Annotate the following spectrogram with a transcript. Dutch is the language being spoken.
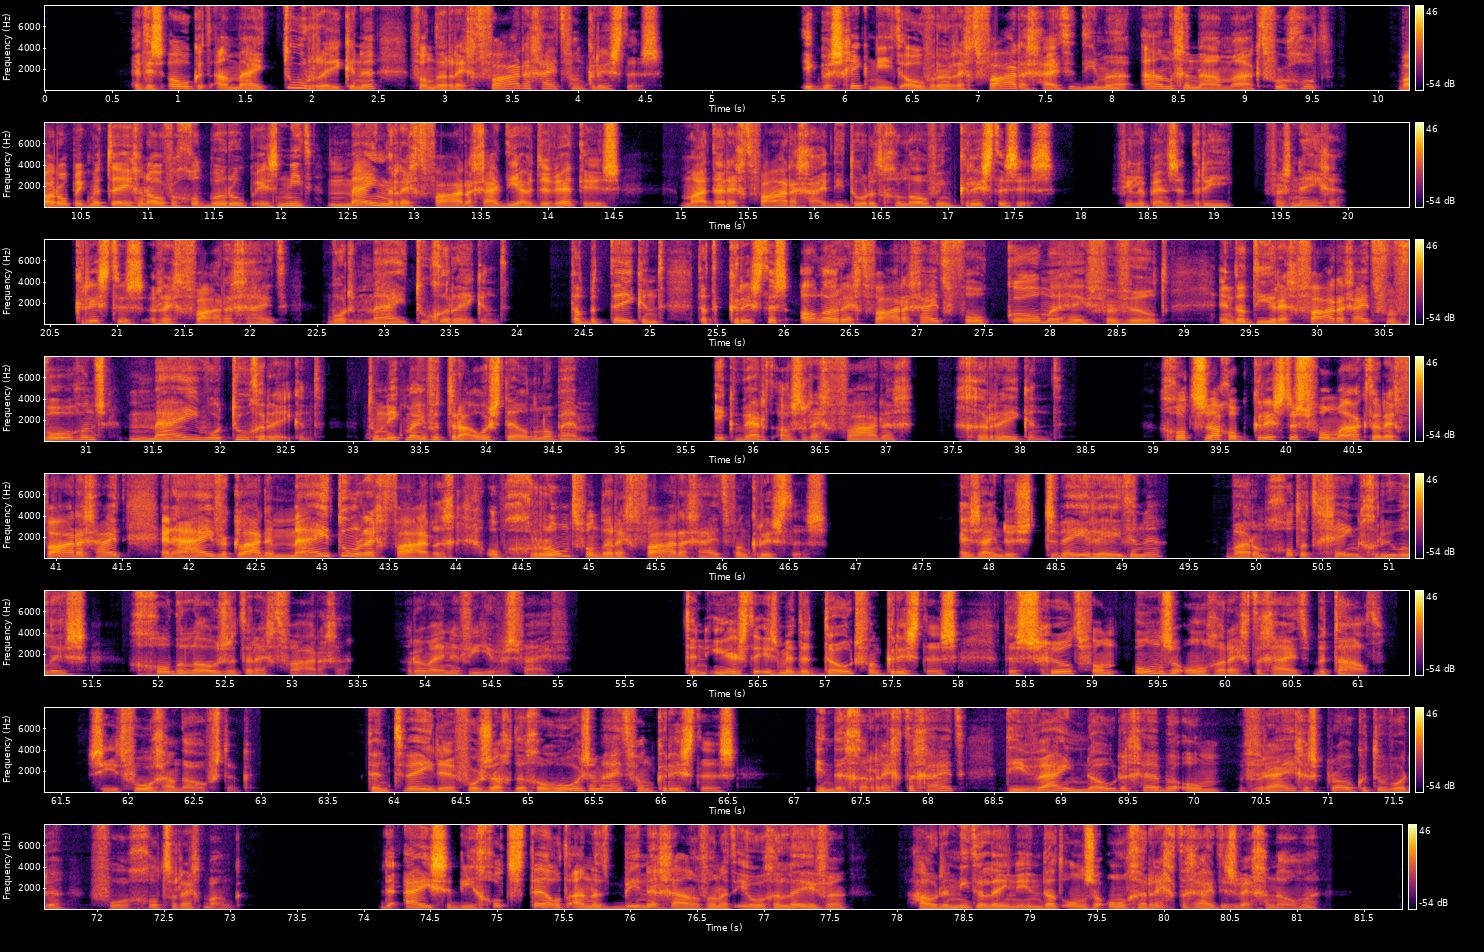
Het is ook het aan mij toerekenen van de rechtvaardigheid van Christus. Ik beschik niet over een rechtvaardigheid die me aangenaam maakt voor God. Waarop ik me tegenover God beroep is niet mijn rechtvaardigheid die uit de wet is, maar de rechtvaardigheid die door het geloof in Christus is. Filippenzen 3, vers 9. Christus rechtvaardigheid wordt mij toegerekend. Dat betekent dat Christus alle rechtvaardigheid volkomen heeft vervuld en dat die rechtvaardigheid vervolgens mij wordt toegerekend toen ik mijn vertrouwen stelde op Hem. Ik werd als rechtvaardig gerekend. God zag op Christus volmaakte rechtvaardigheid en Hij verklaarde mij toen rechtvaardig op grond van de rechtvaardigheid van Christus. Er zijn dus twee redenen waarom God het geen gruwel is goddelozen te rechtvaardigen. Romeinen 4, vers 5. Ten eerste is met de dood van Christus de schuld van onze ongerechtigheid betaald. Zie het voorgaande hoofdstuk. Ten tweede voorzag de gehoorzaamheid van Christus in de gerechtigheid die wij nodig hebben om vrijgesproken te worden voor Gods rechtbank. De eisen die God stelt aan het binnengaan van het eeuwige leven houden niet alleen in dat onze ongerechtigheid is weggenomen,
